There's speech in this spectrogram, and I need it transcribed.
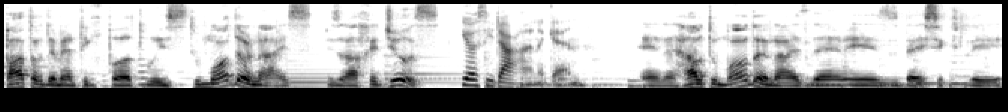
Part of the melting pot was to modernize Mizrahi Jews. Yossi Dahan again. And how to modernize them is basically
